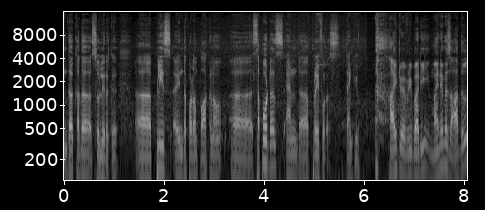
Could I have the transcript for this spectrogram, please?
இந்த கதை சொல்லியிருக்கு ப்ளீஸ் இந்த படம் பார்க்கணும் supporters and pray for us thank you hi to everybody my name is Adil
